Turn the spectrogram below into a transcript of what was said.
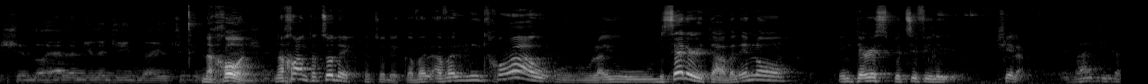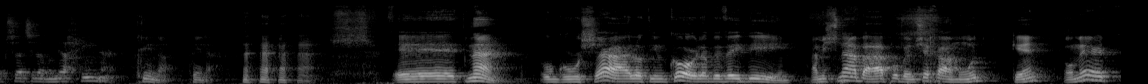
שלא היה להם ילדים והיו צריכים... נכון, ש- נכון, אתה צודק, אתה צודק. אבל, אבל לכאורה הוא, אולי הוא בסדר איתה, אבל אין לו אינטרס ספציפי ל- שלה. הבנתי את הפשט של המילה חינה. חינה, חינה. אה, תנן, וגרושה לא תמכור אלא בבית דין. המשנה הבאה פה בהמשך העמוד, כן, אומרת,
